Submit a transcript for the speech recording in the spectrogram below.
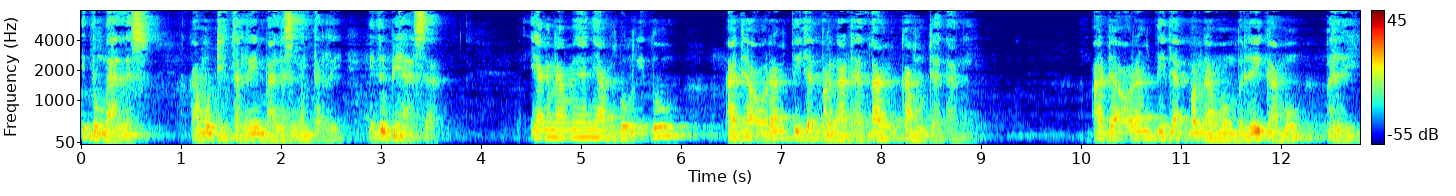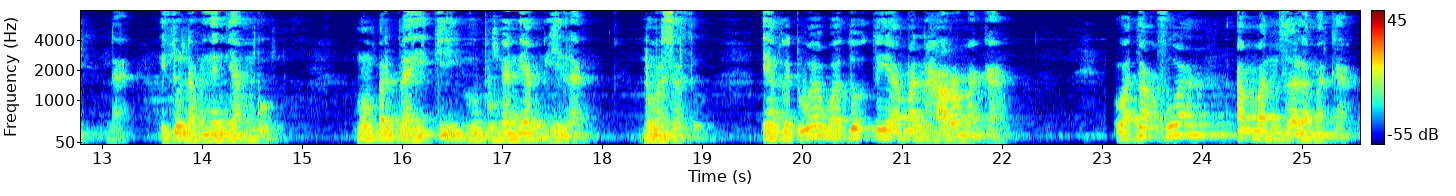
itu bales. Kamu diteri bales ngenteri, itu biasa. Yang namanya nyambung itu ada orang tidak pernah datang, kamu datangi. Ada orang tidak pernah memberi, kamu beri. Itu namanya nyambung. Memperbaiki hubungan yang hilang. Nomor satu. Yang kedua Waduk tiyaman haramaka. Wada'fuwa aman zalamaka.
